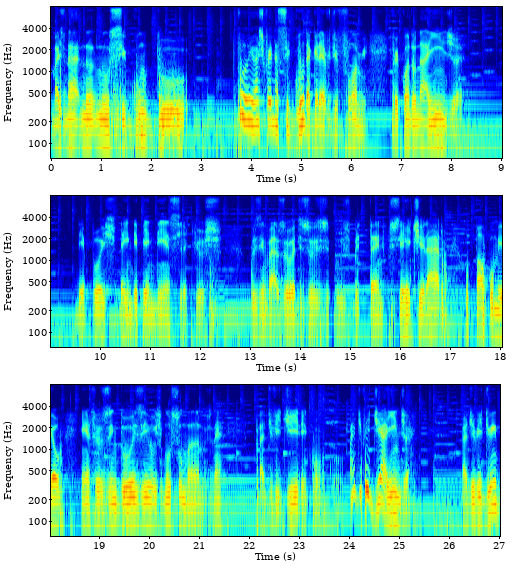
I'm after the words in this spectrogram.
Mas na, no, no segundo foi, eu acho que foi na segunda greve de fome, foi quando na Índia, depois da independência que os os invasores, os, os britânicos, se retiraram, o pau comeu entre os hindus e os muçulmanos, né? Para dividirem com, com para dividir a Índia, para dividir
